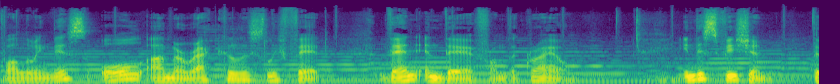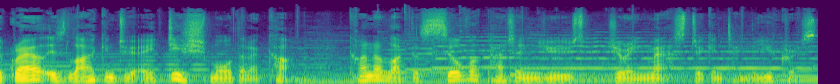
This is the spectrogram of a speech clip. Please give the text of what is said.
Following this, all are miraculously fed, then and there from the Grail. In this vision, the Grail is likened to a dish more than a cup, kind of like the silver paten used during Mass to contain the Eucharist.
